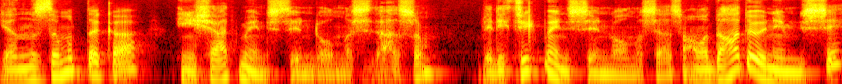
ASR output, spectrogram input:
Yanınızda mutlaka inşaat mühendislerinin olması lazım elektrik mühendislerinin olması lazım ama daha da önemlisi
